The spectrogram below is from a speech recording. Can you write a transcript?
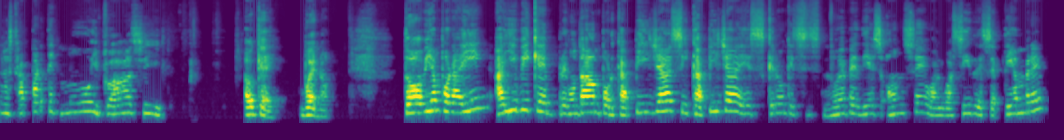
Nuestra parte es muy fácil. Ok, bueno. ¿Todo bien por ahí? Ahí vi que preguntaban por capilla. Sí, capilla es, creo que es 9, 10, 11 o algo así de septiembre.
